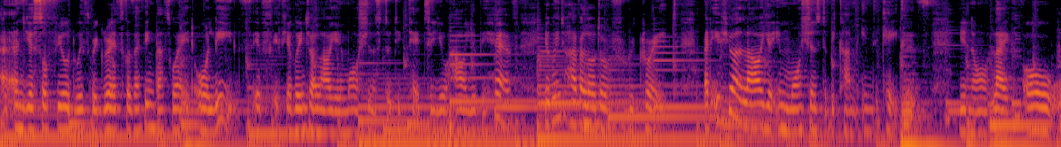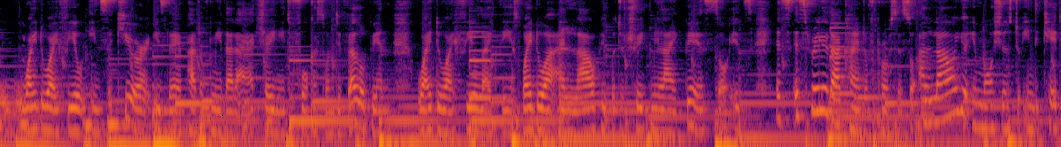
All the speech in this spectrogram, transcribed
and you're so filled with regrets because I think that's where it all leads. If, if you're going to allow your emotions to dictate to you how you behave, you're going to have a lot of regret. But if you allow your emotions to become indicators, you know like oh why do i feel insecure? Is there a part of me that i actually need to focus on developing? Why do i feel like this? Why do i allow people to treat me like this? So it's it's it's really that kind of process. So allow your emotions to indicate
